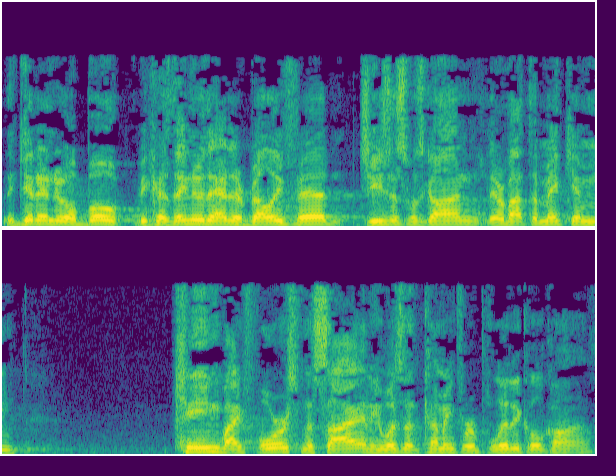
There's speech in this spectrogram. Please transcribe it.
they get into a boat because they knew they had their belly fed. Jesus was gone. They're about to make him king by force, Messiah, and he wasn't coming for a political cause.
